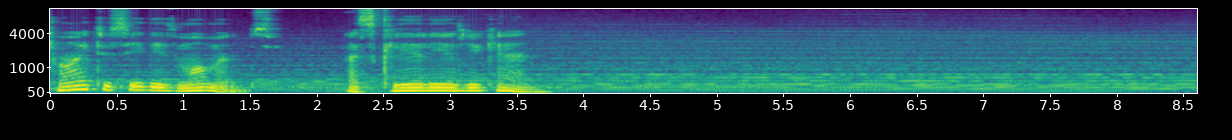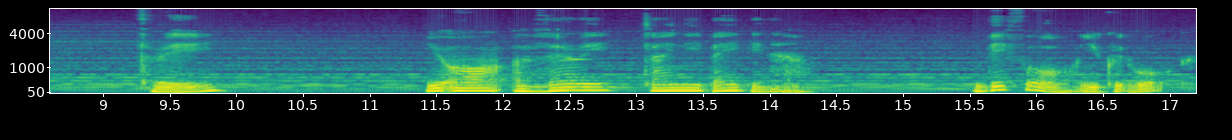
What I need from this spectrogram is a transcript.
Try to see these moments as clearly as you can. Three, you are a very tiny baby now, before you could walk.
